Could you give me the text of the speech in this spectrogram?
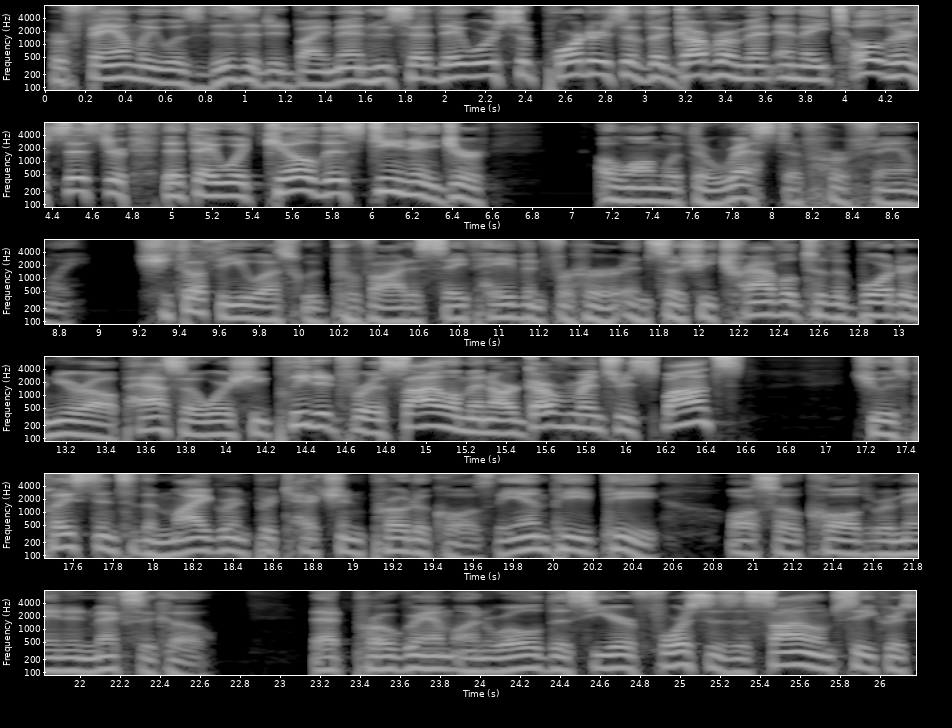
her family was visited by men who said they were supporters of the government and they told her sister that they would kill this teenager along with the rest of her family. She thought the U.S. would provide a safe haven for her, and so she traveled to the border near El Paso where she pleaded for asylum. And our government's response? She was placed into the Migrant Protection Protocols, the MPP, also called Remain in Mexico. That program, unrolled this year, forces asylum seekers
